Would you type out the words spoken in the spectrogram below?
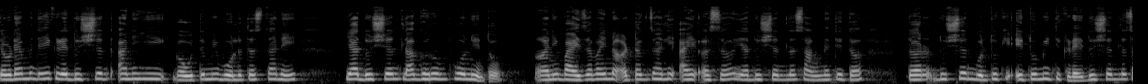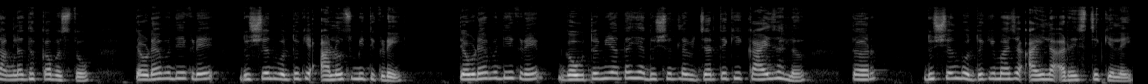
तेवढ्यामध्ये इकडे दुष्यंत आणि ही गौतमी बोलत असताना या दुष्यंतला घरून फोन येतो. आणि बायजाबाईंना अटक झाली आहे असं या दुष्यंतला सांगण्यात येतं. तर दुष्यंत बोलतो की येतो मी तिकडे. दुष्यंतला चांगला धक्का बसतो. तेवढ्यामध्ये इकडे दुष्यंत बोलतो की आलोच मी तिकडे. तेवढ्यामध्ये इकडे गौतमी आता या दुष्यंतला विचारते की काय झालं? तर दुष्यंत बोलतो की माझ्या आईला अरेस्ट केलं आहे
